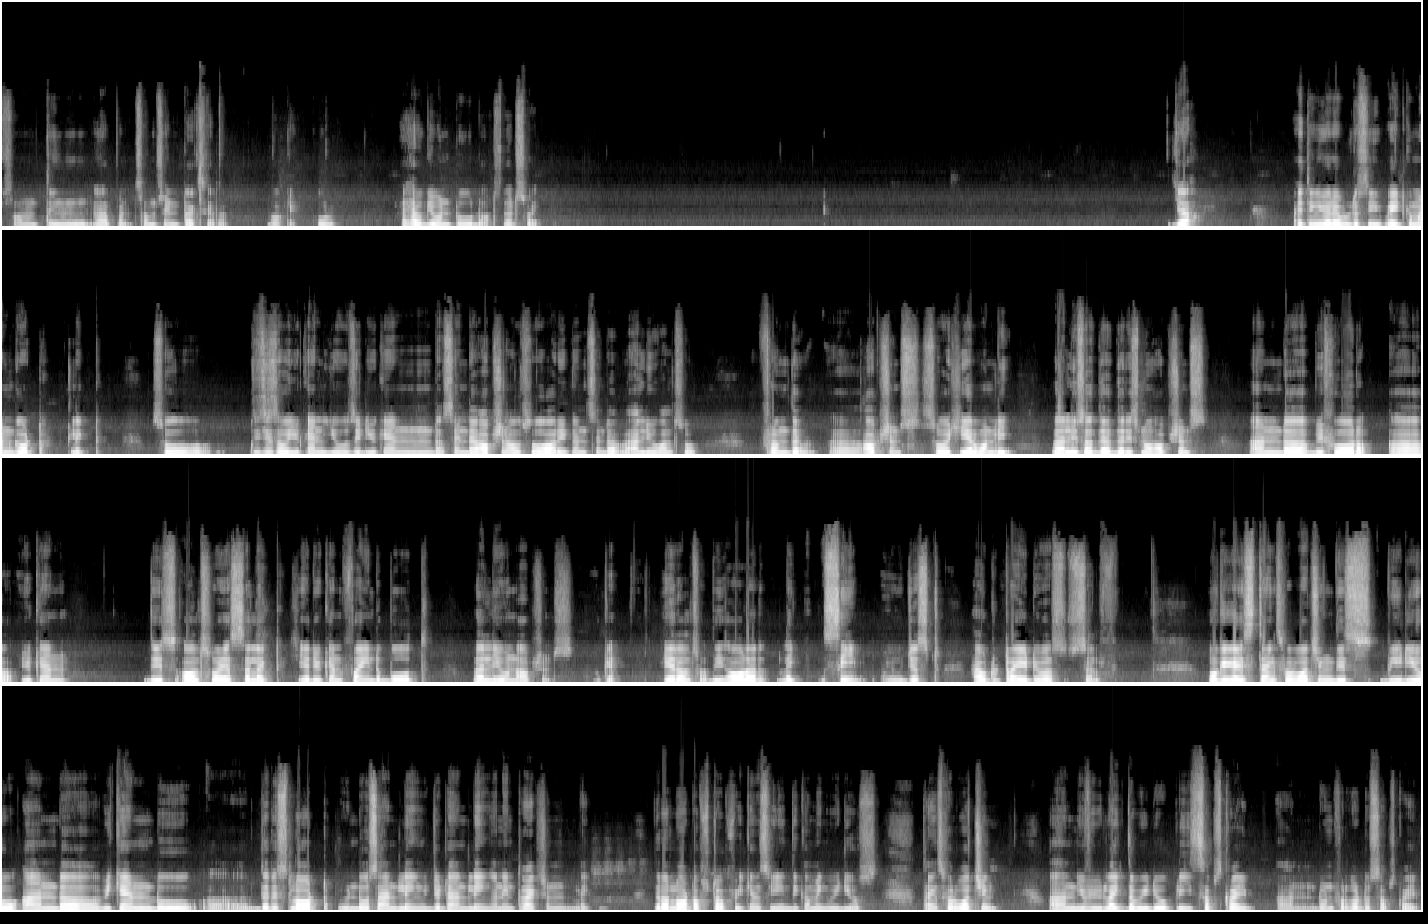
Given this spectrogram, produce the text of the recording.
Something happened some syntax error. Okay cool. I have given two dots that's why. Yeah I think you are able to see wait command got clicked. So this is how you can use it. You can send an option also or you can send a value also from the uh, options. So here only values are there. There is no options. And uh, before uh, you can this also a select. Here you can find both value and options. Okay? Here also. The all are like same. You just have to try it yourself okay guys thanks for watching this video and uh, we can do uh, there is lot windows handling widget handling and interaction like there are a lot of stuff we can see in the coming videos. Thanks for watching. And if you like the video please subscribe and don't forget to subscribe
